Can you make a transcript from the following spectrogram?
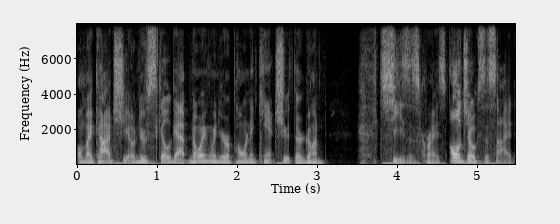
Oh my God, Shio, new skill gap. Knowing when your opponent can't shoot their gun. Jesus Christ. All jokes aside.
